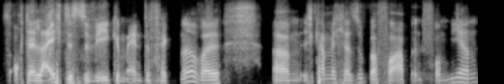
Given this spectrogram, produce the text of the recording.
ist auch der leichteste Weg im Endeffekt, ne? weil ähm, ich kann mich ja super vorab informieren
